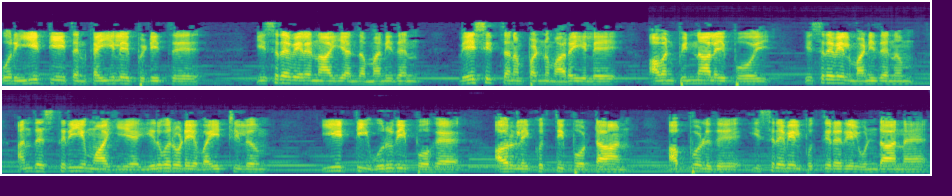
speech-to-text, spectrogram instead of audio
ஒரு ஈட்டியை தன் கையிலே பிடித்து இஸ்ரவேலனாகிய அந்த மனிதன் வேசித்தனம் பண்ணும் அறையிலே அவன் பின்னாலே போய் இஸ்ரவேல் மனிதனும் அந்த ஸ்திரீயுமாகிய இருவருடைய வயிற்றிலும் ஈட்டி உருவி போக அவர்களை குத்தி போட்டான். அப்பொழுது இஸ்ரவேல் புத்திரரில் உண்டான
